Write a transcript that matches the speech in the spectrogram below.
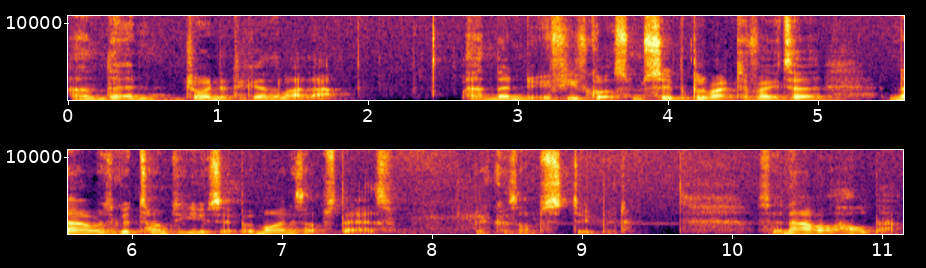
and then join it together like that. And then if you've got some super glue activator, now is a good time to use it, but mine is upstairs because I'm stupid. So now I'll hold that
